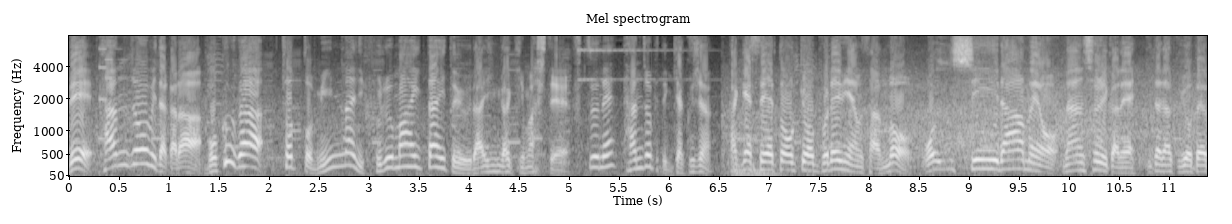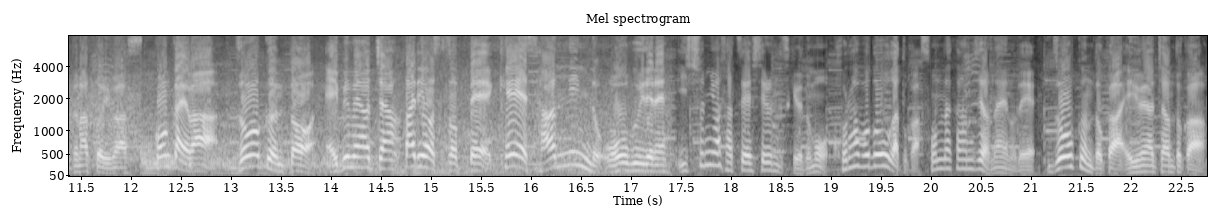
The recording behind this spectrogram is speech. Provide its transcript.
で誕生日だから僕がちょっとみんなに振る舞いたいという LINE が来まして普通ね誕生日って逆じゃん。竹末東京プレミアムさんの美味しいラーメンを何種類かねいただく予定となっております。今回はゾウくんとエビマヨちゃん2人を誘って計3人の大食いでね一緒には撮影してるんですけれどもコラボ動画とかそんな感じではないのでゾウくんとかエビマヨちゃんとか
